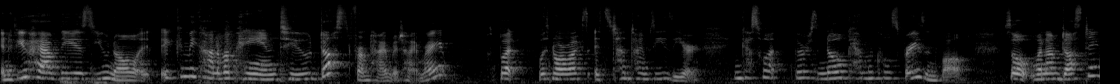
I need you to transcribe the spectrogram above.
And if you have these, you know, it, it can be kind of a pain to dust from time to time, right? But with Norwex, it's 10 times easier. And guess what? There's no chemical sprays involved. So when I'm dusting,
